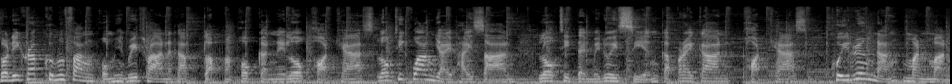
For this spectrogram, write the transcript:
สวัสดีครับคุณผู้ฟังผมเฮนรี่ ทรานนะครับ กลับมาพบกันในโลกพอดแคสต์โลกที่กว้างใหญ่ไพศาล โลกที่เต็มไปด้วยเสียงกับรายการพอดแคสต์คุยเรื่องหนังมัน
